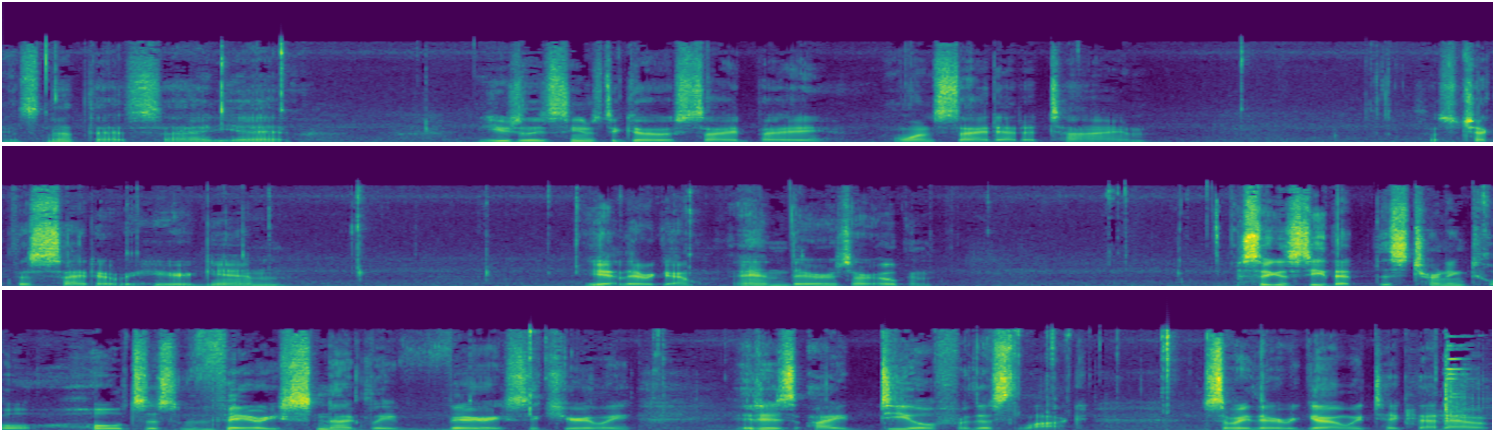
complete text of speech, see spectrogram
It's not that side yet. Usually it seems to go side by one side at a time. Let's check this side over here again. Yeah, there we go. And there's our open. So you can see that this turning tool holds this very snugly, very securely. It is ideal for this lock. So we, there we go, we take that out.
